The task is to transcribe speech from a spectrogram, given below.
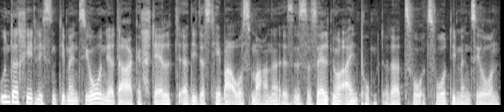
unterschiedlichsten Dimensionen ja dargestellt, äh, die das Thema ausmachen. Ne? Es ist selten nur ein Punkt oder zwei, zwei Dimensionen.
